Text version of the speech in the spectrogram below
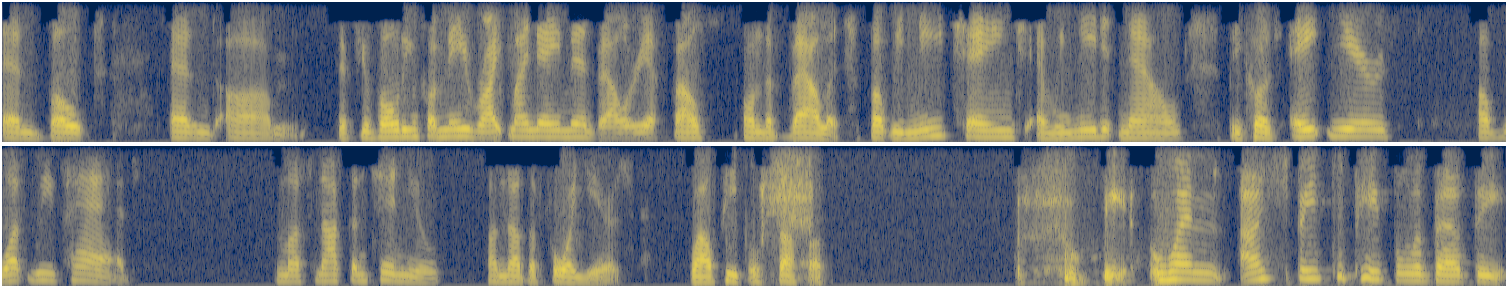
and vote. And um, if you're voting for me, write my name in, Valerie F. Faust, on the ballot. But we need change, and we need it now because eight years of what we've had must not continue another four years while people suffer. When I speak to people about the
